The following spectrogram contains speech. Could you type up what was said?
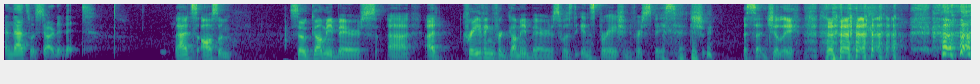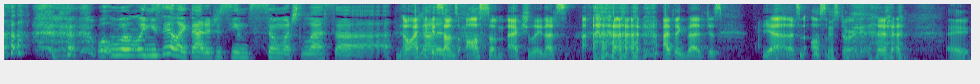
and that's what started it. That's awesome. So gummy bears, uh, a craving for gummy bears was the inspiration for Space Hitch, essentially. Well, well, when you say it like that, it just seems so much less. Uh, No, I think it as- sounds awesome. Actually, that's. I think that just, yeah, that's an awesome story. Hey,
